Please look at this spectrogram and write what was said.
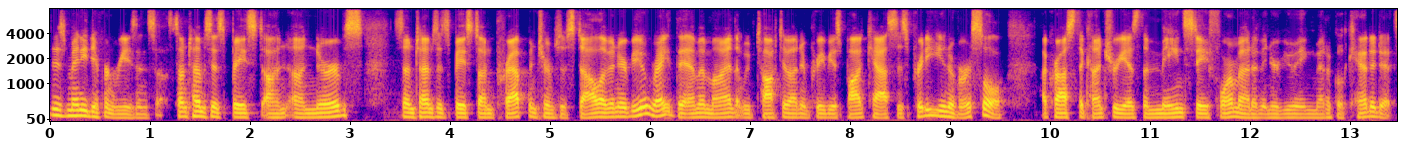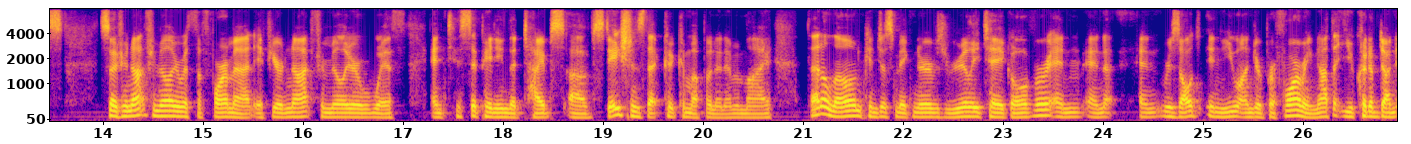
there's many different reasons. Sometimes it's based on on nerves. Sometimes it's based on prep in terms of style of interview. Right, the MMI that we've talked about in previous podcasts is pretty universal across the country as the mainstay format of interviewing medical candidates. So if you're not familiar with the format, if you're not familiar with anticipating the types of stations that could come up on an MMI, that alone can just make nerves really take over and and and result in you underperforming. Not that you could have done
